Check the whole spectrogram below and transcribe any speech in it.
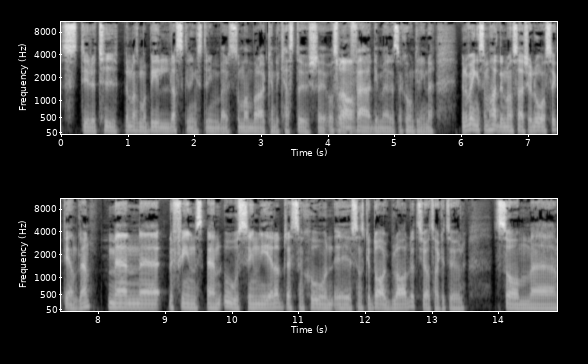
stereotyperna som har bildats kring Strindberg som man bara kunde kasta ur sig och så var Ja. man färdig med recension kring det. Men det var ingen som hade någon särskild åsikt egentligen. Men eh, det finns en osignerad recension i Svenska Dagbladet som jag har tagit ur som eh,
